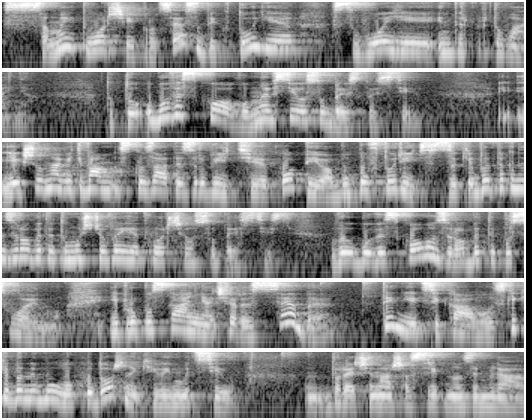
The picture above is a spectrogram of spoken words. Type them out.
самий творчий процес диктує своє інтерпретування. Тобто обов'язково ми всі особистості. Якщо навіть вам сказати, зробіть копію або повторіть, ви так не зробите, тому що ви є творча особистість. Ви обов'язково зробите по-своєму. І пропускання через себе тим є цікаво, скільки би не було художників і митців. До речі, наша срібна земля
